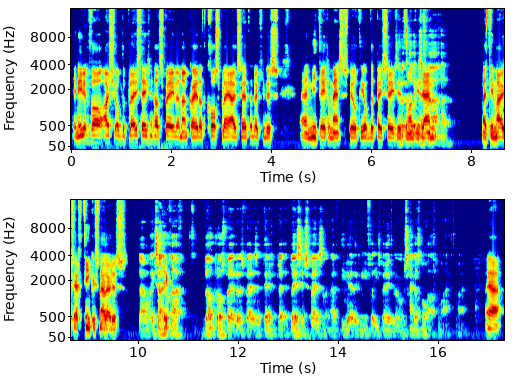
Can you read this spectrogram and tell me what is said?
in ieder geval, als je op de PlayStation gaat spelen, dan kan je dat crossplay uitzetten. Dat je dus eh, niet tegen mensen speelt die op de PC Dat zitten. Want die zijn vragen. met die muis echt tien keer sneller. Dus Daarom, ik zou heel Ik- graag wel crossplay willen spelen. Dus ik tegen Play- PlayStation spelen, dus dan heb ik het idee dat ik in ieder geval iets beter ben. Maar waarschijnlijk alsnog afgemaakt. Maar ja,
